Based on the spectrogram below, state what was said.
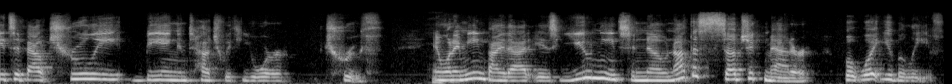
It's about truly being in touch with your truth. And what I mean by that is you need to know not the subject matter, but what you believe.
